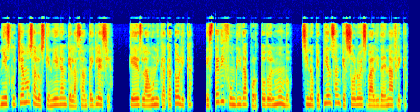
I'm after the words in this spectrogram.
Ni escuchemos a los que niegan que la Santa Iglesia, que es la única católica, esté difundida por todo el mundo, sino que piensan que solo es válida en África,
